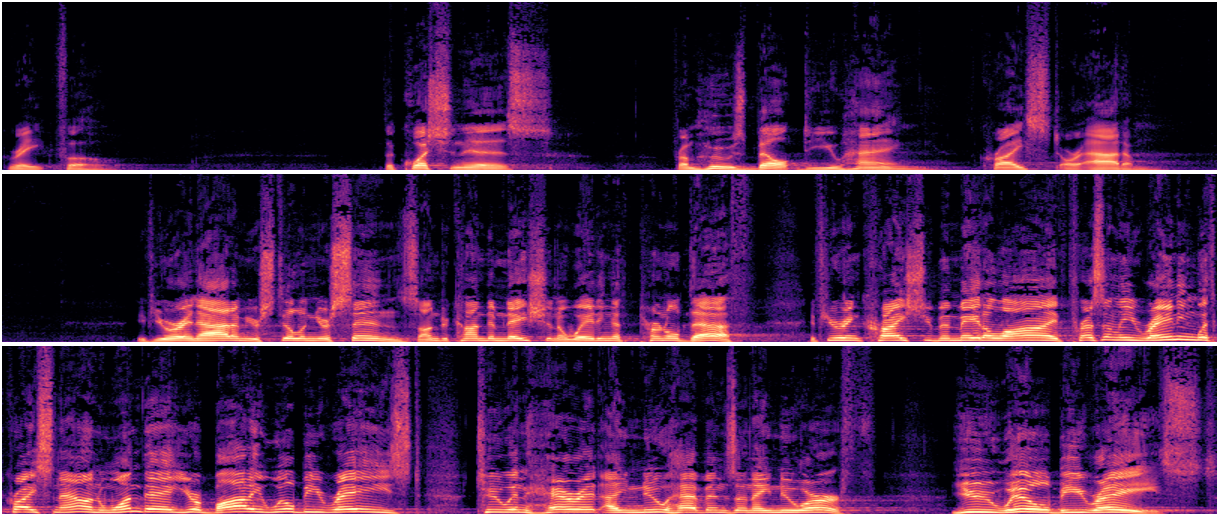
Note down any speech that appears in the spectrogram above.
great foe. The question is from whose belt do you hang, Christ or Adam? If you are in Adam, you're still in your sins, under condemnation, awaiting eternal death. If you're in Christ, you've been made alive, presently reigning with Christ now, and one day your body will be raised to inherit a new heavens and a new earth. You will be raised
